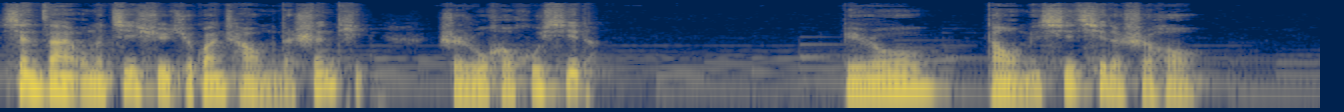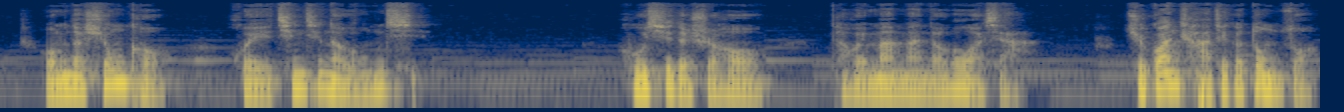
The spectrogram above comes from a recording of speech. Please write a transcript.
现在我们继续去观察我们的身体是如何呼吸的。比如，当我们吸气的时候，我们的胸口。会轻轻的隆起，呼气的时候，它会慢慢的落下。去观察这个动作，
